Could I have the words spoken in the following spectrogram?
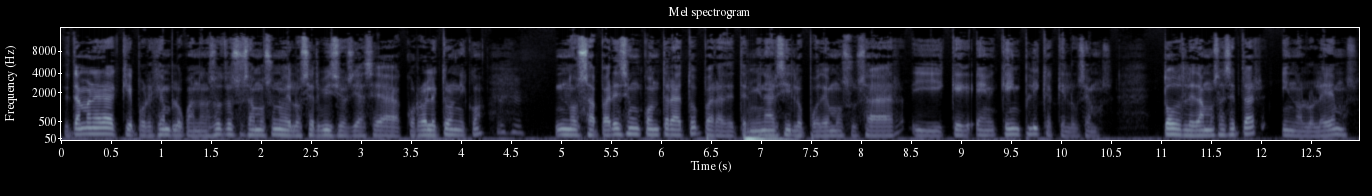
De tal manera que, por ejemplo, cuando nosotros usamos uno de los servicios, ya sea correo electrónico, nos aparece un contrato para determinar si lo podemos usar y qué, qué implica que lo usemos. Todos le damos a aceptar y no lo leemos.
